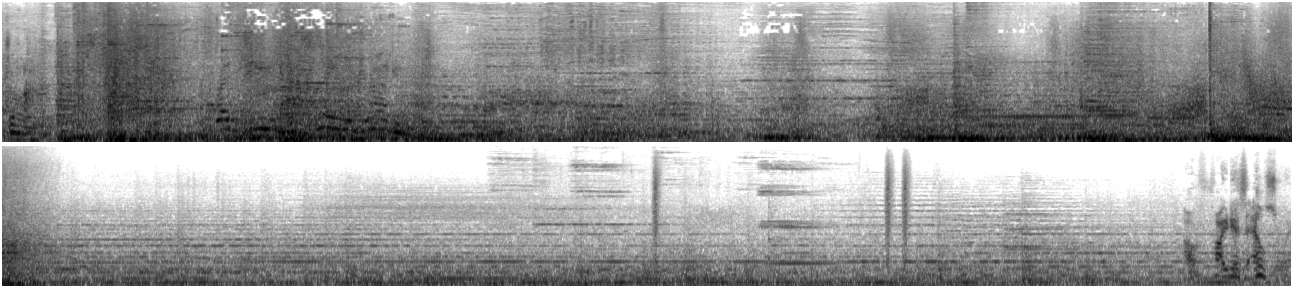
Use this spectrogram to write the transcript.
Destroyed. Red team has slain the dragon. Our fight is elsewhere.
